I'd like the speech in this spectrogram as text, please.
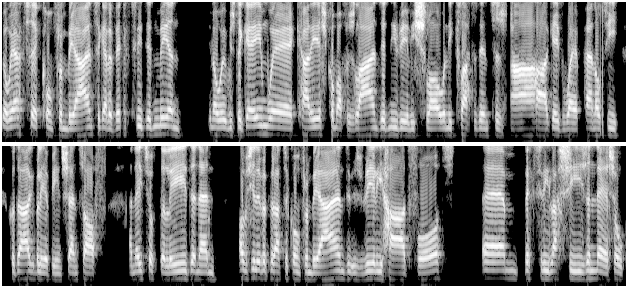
we had to come from behind to get a victory, didn't we? And you know, it was the game where Karius come off his line, didn't he? Really slow, and he clattered into Zaha, gave away a penalty, could arguably have been sent off, and they took the lead, and then obviously Liverpool had to come from behind. It was really hard fought um, victory last season there. So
